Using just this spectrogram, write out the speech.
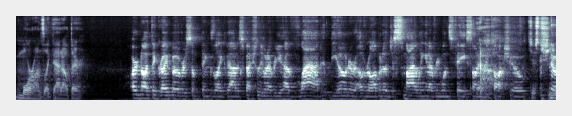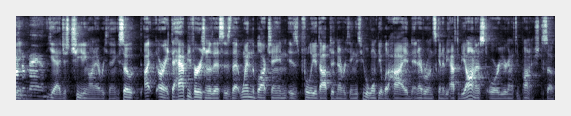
morons like that out there. Hard not to gripe over some things like that, especially whenever you have Vlad, the owner of Robinhood, just smiling in everyone's face on every talk show. Just cheating. Yeah, just cheating on everything. So, I, all right, the happy version of this is that when the blockchain is fully adopted and everything, these people won't be able to hide, and everyone's going to be have to be honest, or you're going to have to be punished. So,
